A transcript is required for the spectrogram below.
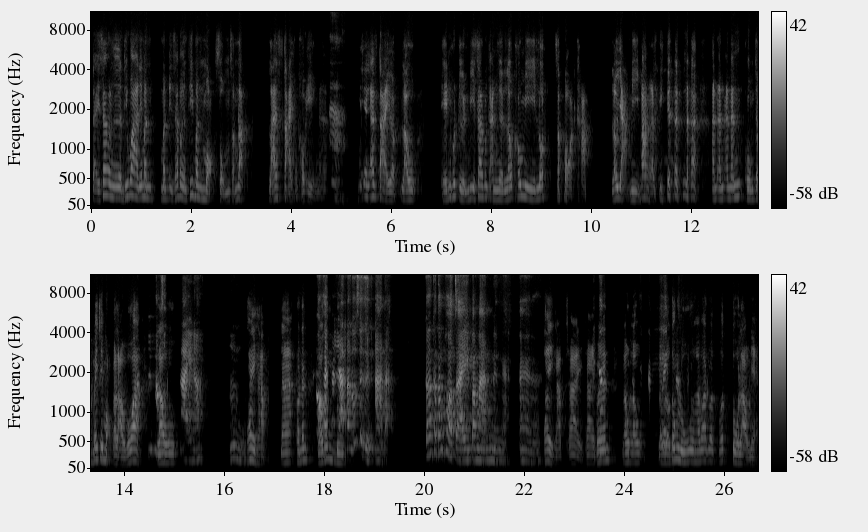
แต่อิสระเงินที่ว่านี้มันมันเป็นอิสระเงินที่มันเหมาะสมสำหรับไลฟ์สไตล์ของเขาเองนะฮะไม่ใช่ไลฟ์สไตล์แบบเราเห็นคนอื่นมีทรัพย์การเงิน แล้วเขามีรถสปอร์ตขับ เราอยากมีบ้างอะไรเงี้ยนะอันอันอันนั้นคงจะไม่ใช่เหมาะกับเรา เพราะว่าเราใจนะใช่ครับนะเพราะนั้นเราต้องดูมันรู้สึกอึดอัดอะก็ก็ต้องพอใจประมาณหนึ่งอะ ใช่ครับใช่ใช่เพราะฉะนั้นเราเราเราเราต้องรู้นะครับว่าว่าว่าตัวเราเนี่ย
